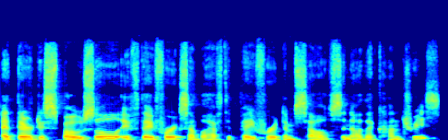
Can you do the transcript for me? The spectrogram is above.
at their disposal if they, for example, have to pay for it themselves in other countries.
